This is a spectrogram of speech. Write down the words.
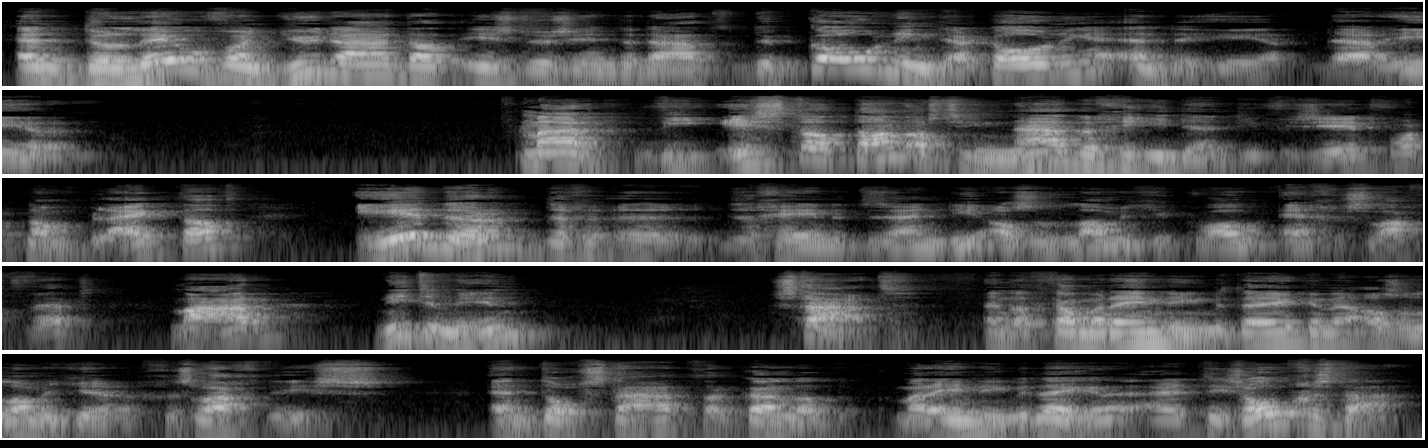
En de leeuw van Juda, dat is dus inderdaad de koning der koningen en de heer der heren. Maar wie is dat dan? Als die nader geïdentificeerd wordt, dan blijkt dat eerder de, uh, degene te zijn die als een lammetje kwam en geslacht werd. Maar, niettemin, staat. En dat kan maar één ding betekenen. Als een lammetje geslacht is en toch staat, dan kan dat maar één ding betekenen. Het is opgestaan.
